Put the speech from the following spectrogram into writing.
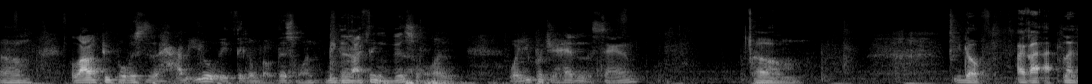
um, a lot of people, this is a habit. You don't really think about this one because I think this one, when you put your head in the sand, um, you know, I like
